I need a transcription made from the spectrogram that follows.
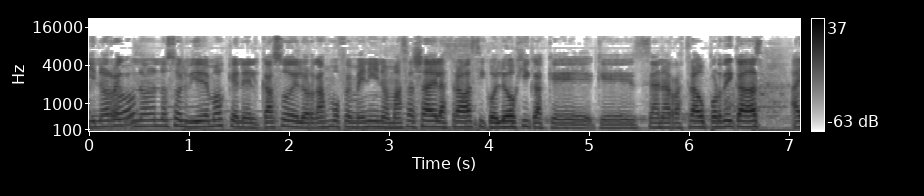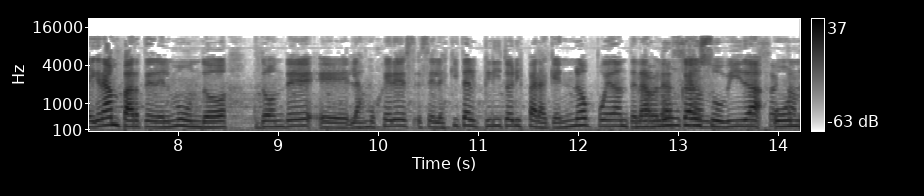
y no, re- Exacto. no nos olvidemos que en el caso del orgasmo femenino, más allá de las trabas psicológicas que, que se han arrastrado por décadas, hay gran parte del mundo donde eh, las mujeres se les quita el clítoris para que no puedan tener nunca en su vida un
